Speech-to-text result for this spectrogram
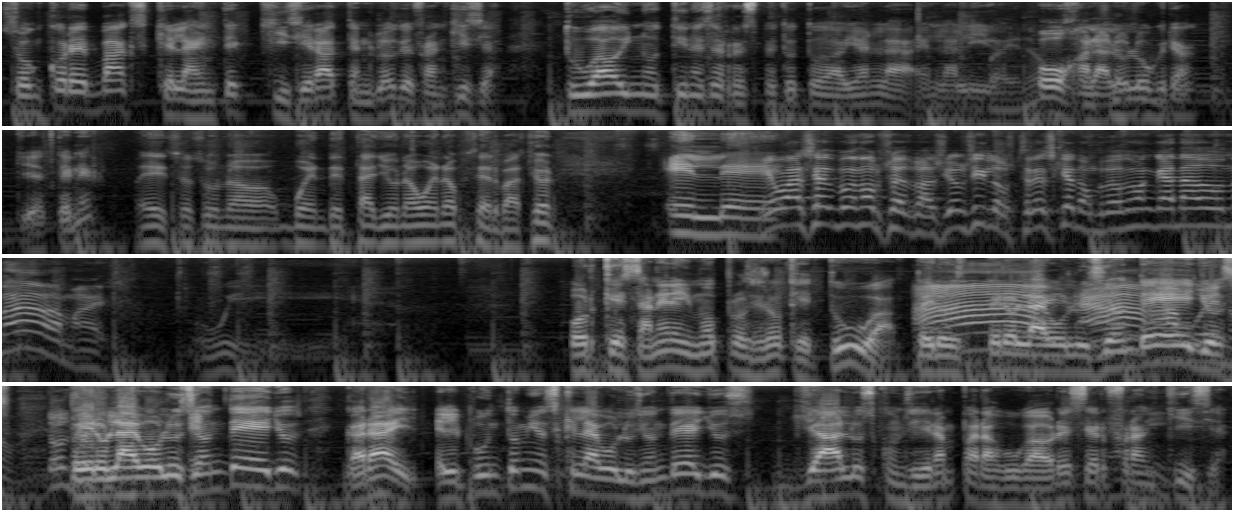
son corebacks que la gente quisiera tenerlos de franquicia. Tú hoy no tienes el respeto todavía en la, en la liga. Bueno, Ojalá lo logre ya tener. eso es una- un buen detalle, una buena observación. El, eh, ¿Qué va a ser buena observación si los tres que nombró no han ganado nada, maestro? Uy. porque están en el mismo proceso que tú, pero, Ah, pero la evolución ah, de ah, ellos, bueno, entonces- pero la evolución de ellos, Garay, el punto mío es que la evolución de ellos ya los consideran para jugadores ser franquicia.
